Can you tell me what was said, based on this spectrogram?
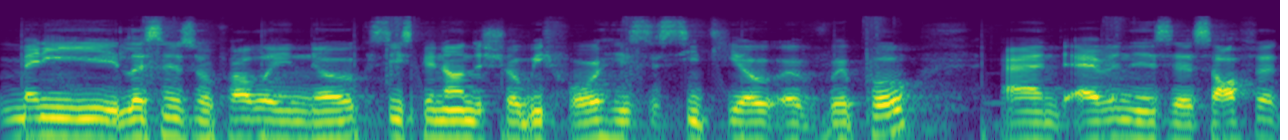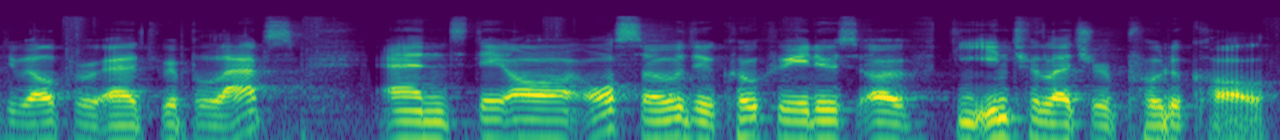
many listeners will probably know because he's been on the show before. He's the CTO of Ripple, and Evan is a software developer at Ripple Labs. And they are also the co-creators of the Interledger protocol.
